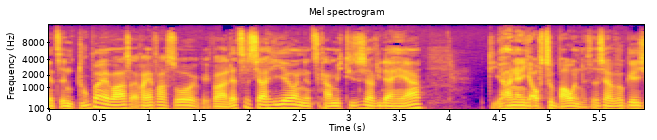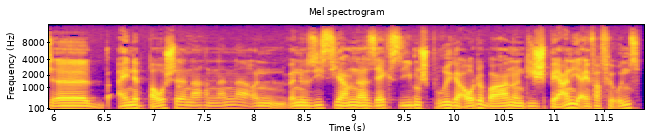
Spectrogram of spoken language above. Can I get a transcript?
jetzt in Dubai war es auch einfach so, ich war letztes Jahr hier und jetzt kam ich dieses Jahr wieder her. Die hören ja nicht auf zu bauen. Das ist ja wirklich äh, eine Baustelle nacheinander. Und wenn du siehst, die haben da sechs, sieben spurige Autobahnen und die sperren die einfach für uns.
